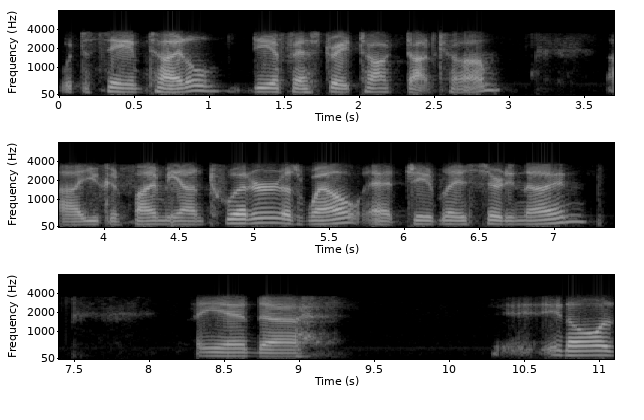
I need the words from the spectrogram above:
with the same title, dfsstraighttalk.com. Uh, you can find me on Twitter as well at jayblaze39, and uh, you know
